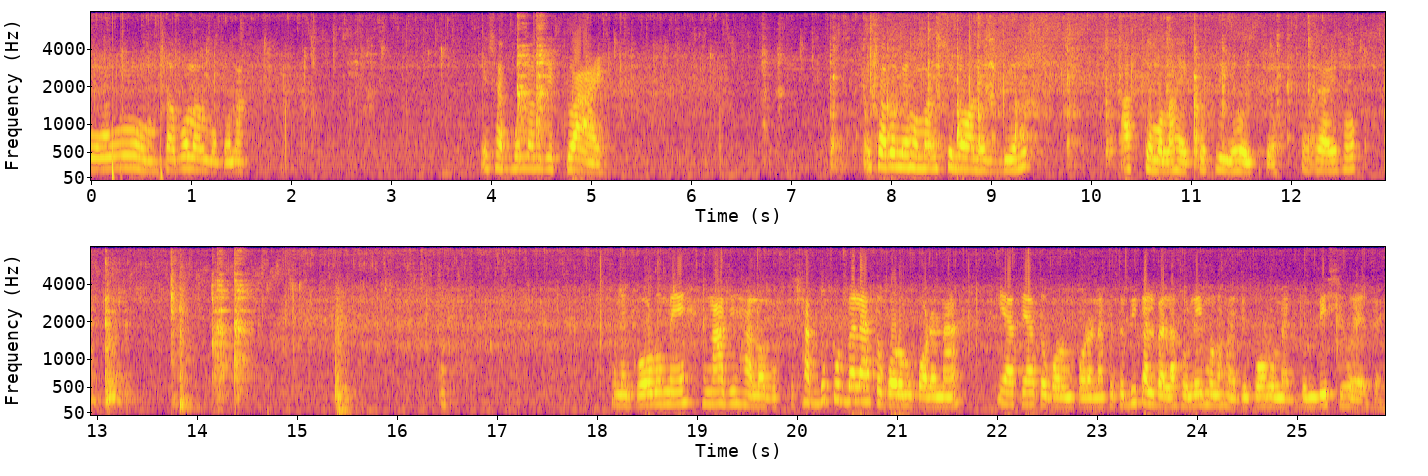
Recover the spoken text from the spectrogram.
গরম, তা বলার মতো না। এসব বললাম যে একটু আয়। এসবও মেহমান ছিল অনেক দিন আজকে মনে হয় একটু ফ্রি হয়েছে। যাই হোক। মানে গরমে নাজেহাল অবস্থা। সাত দুপুরবেলা এত গরম করে না। ইয়াতে এত গরম করে না। কিন্তু বিকালবেলা হলেই মনে হয় যে গরম একদম বেশি হয়ে যায়।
